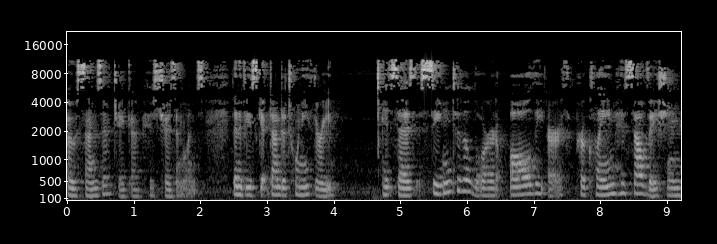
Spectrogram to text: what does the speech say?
O sons of Jacob, his chosen ones. Then if you skip down to 23, it says, Sing to the Lord, all the earth, proclaim his salvation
